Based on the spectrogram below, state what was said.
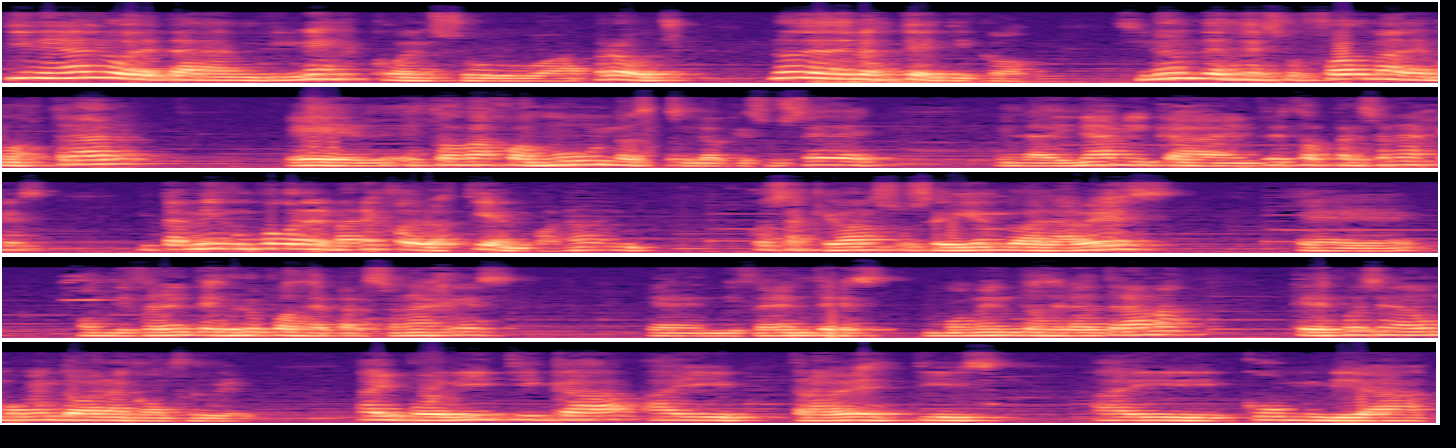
tiene algo de tarantinesco en su approach, no desde lo estético, sino desde su forma de mostrar estos bajos mundos y lo que sucede en la dinámica entre estos personajes, y también un poco en el manejo de los tiempos, ¿no? Cosas que van sucediendo a la vez eh, con diferentes grupos de personajes en diferentes momentos de la trama que después en algún momento van a confluir. Hay política, hay travestis, hay cumbia,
